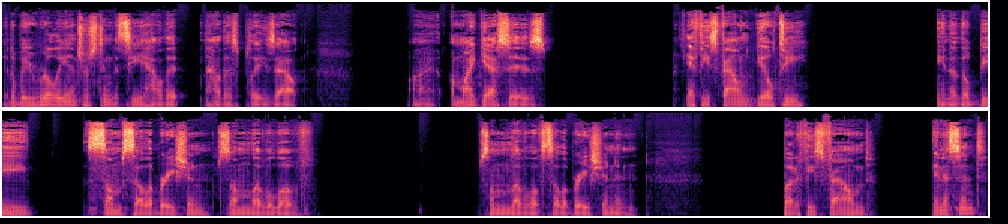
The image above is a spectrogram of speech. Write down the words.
It'll be really interesting to see how that how this plays out. Uh, my guess is, if he's found guilty, you know, there'll be some celebration, some level of some level of celebration and but if he's found innocent,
